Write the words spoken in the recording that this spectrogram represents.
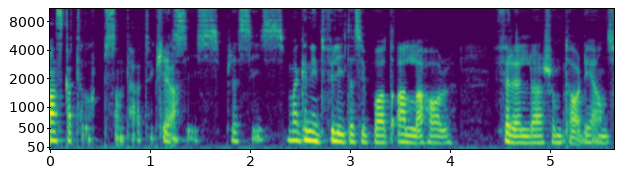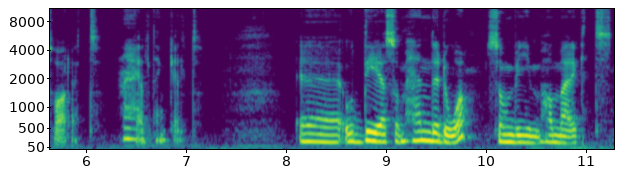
man ska ta upp sånt här tycker Precis, precis. Man kan inte förlita sig på att alla har föräldrar som tar det ansvaret. Helt enkelt. Eh, och det som händer då, som vi har märkt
